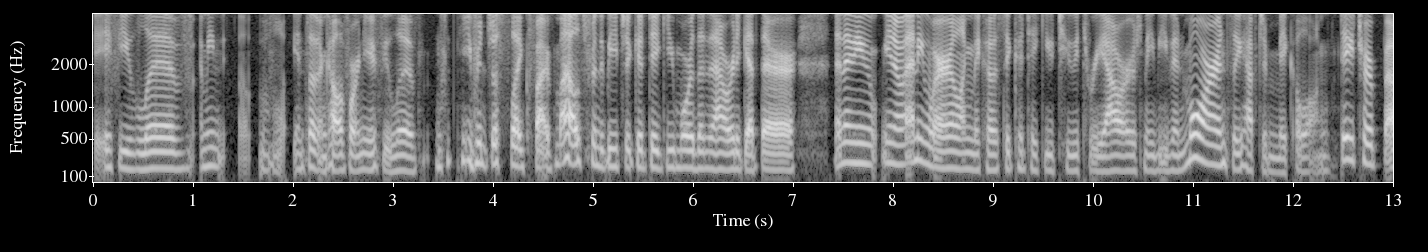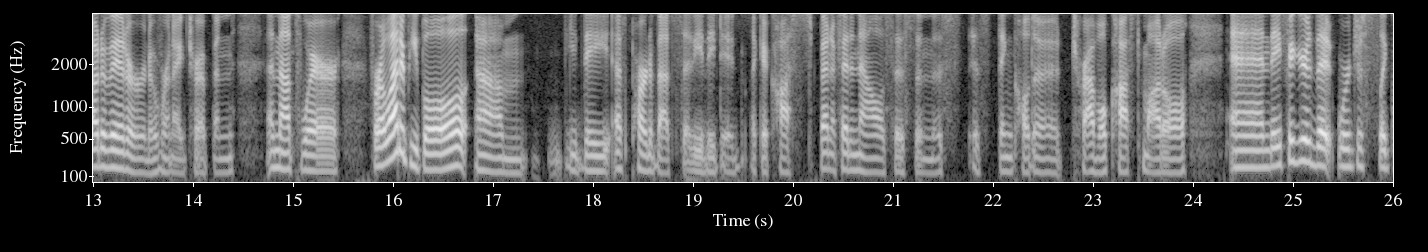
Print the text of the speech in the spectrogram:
if you live, I mean, in Southern California, if you live even just like five miles from the beach, it could take you more than an hour to get there. And any you know anywhere along the coast, it could take you two three hours, maybe even more. And so you have to make a long day trip out of it or an overnight trip. And and that's where for a lot of people, um, they as part of that study they did like a cost benefit analysis and this this thing called a travel cost model. And they figured that we're just like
